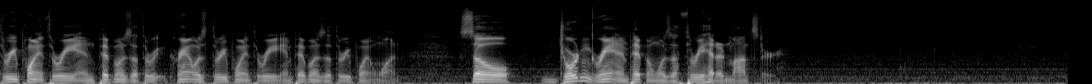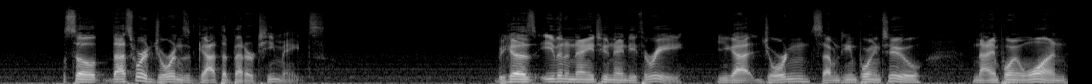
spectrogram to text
3.3 and Pippen was a 3 Grant was 3.3 and Pippen was a 3.1. So Jordan Grant and Pippen was a three-headed monster. So that's where Jordan's got the better teammates. Because even in 92 93, you got Jordan 17.2, 9.1,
